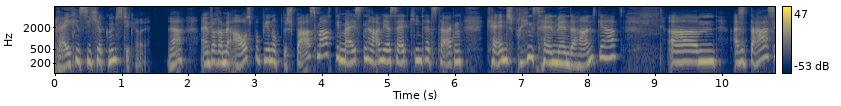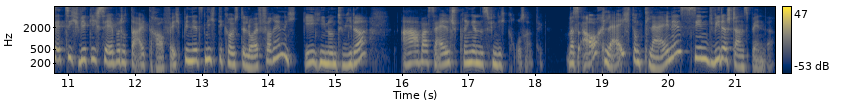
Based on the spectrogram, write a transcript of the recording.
reichen sicher günstigere. Ja? Einfach einmal ausprobieren, ob das Spaß macht. Die meisten haben ja seit Kindheitstagen kein Springseil mehr in der Hand gehabt. Ähm, also da setze ich wirklich selber total drauf. Ich bin jetzt nicht die größte Läuferin, ich gehe hin und wieder, aber Seilspringen, das finde ich großartig. Was auch leicht und klein ist, sind Widerstandsbänder.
